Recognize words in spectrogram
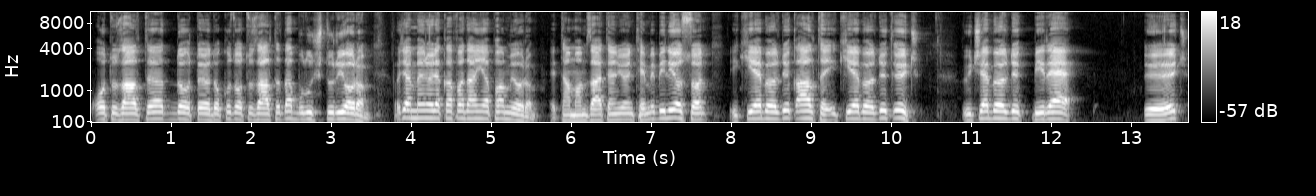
36, 9, 36 da buluşturuyorum. Hocam ben öyle kafadan yapamıyorum. E tamam zaten yöntemi biliyorsun. 2'ye böldük 6, 2'ye böldük 3. 3'e böldük 1'e 3,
